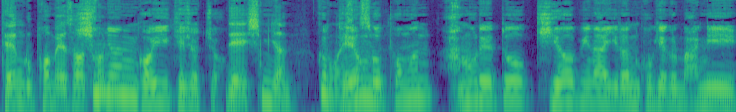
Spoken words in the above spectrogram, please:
대형 로펌에서 10년 전, 거의 계셨죠. 네, 10년. 그럼 대형 있었습니다. 로펌은 아무래도 기업이나 이런 고객을 많이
